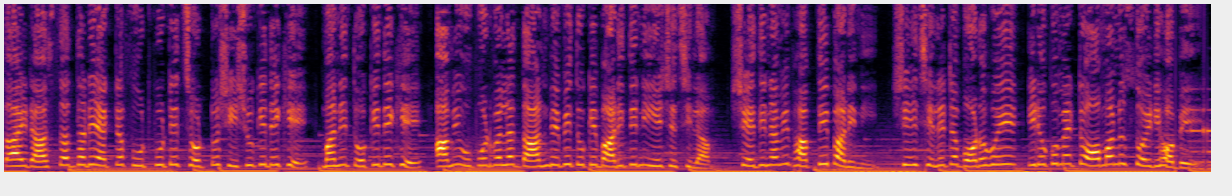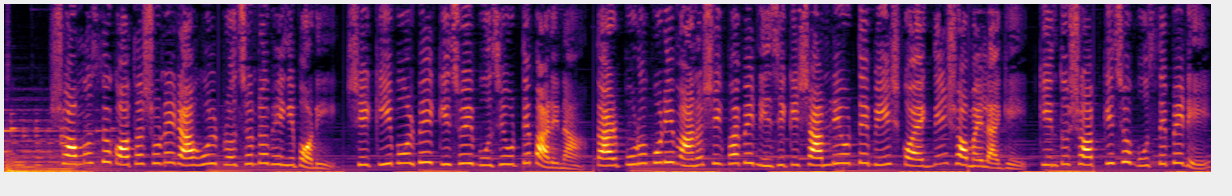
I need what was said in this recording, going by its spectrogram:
তাই রাস্তার ধারে একটা ফুটফুটে ছোট্ট শিশুকে দেখে মানে তোকে দেখে, আমি উপরবেলার দান ভেবে তোকে বাড়িতে নিয়ে এসেছিলাম। সেদিন আমি ভাবতেই পারিনি, সেই ছেলেটা বড় হয়ে এরকম একটা অমানুষ তৈরি হবে। সমস্ত কথা শুনে রাহুল প্রচণ্ড ভেঙে পড়ে। সে কি বলবে কিছুই বুঝে উঠতে পারে না। তার পুরোপুরি মানসিকভাবে নিজেকে সামলে উঠতে বেশ কয়েকদিন সময় লাগে। কিন্তু সবকিছু বুঝতে পেরে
